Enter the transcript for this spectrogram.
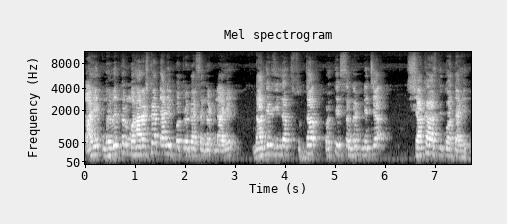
आहेत. नव्हे तर महाराष्ट्रात अनेक पत्रकार संघटना आहेत. नांदेड जिल्ह्यात सुद्धा प्रत्येक संघटनेच्या शाखा अस्तित्वात आहेत.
